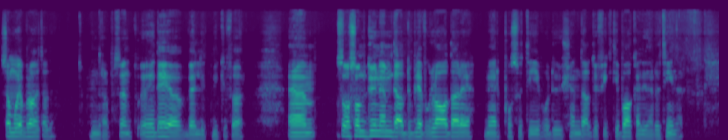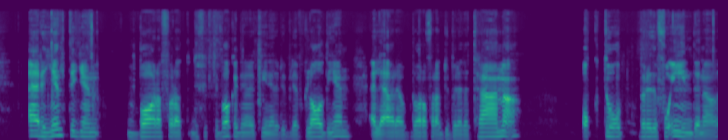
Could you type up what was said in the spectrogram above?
så mår jag bra utav det. 100 procent. Det är jag väldigt mycket för. Um, så som du nämnde att du blev gladare, mer positiv och du kände att du fick tillbaka dina rutiner. Är det egentligen bara för att du fick tillbaka dina rutiner och du blev glad igen? Eller är det bara för att du började träna och då började få in denna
